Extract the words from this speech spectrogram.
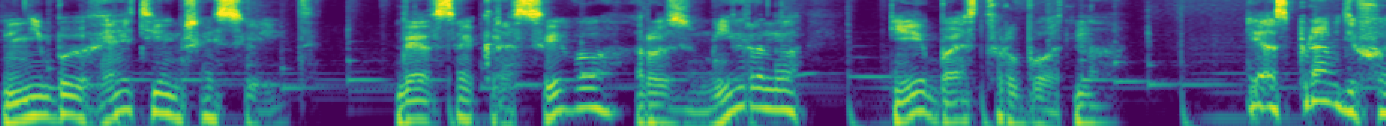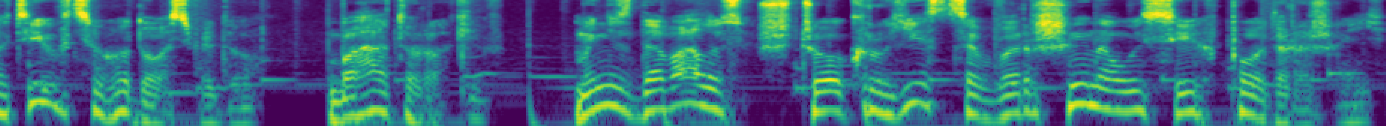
ніби геть інший світ, де все красиво, розмірено і безтурботно. Я справді хотів цього досвіду багато років. Мені здавалось, що круїз це вершина усіх подорожей,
